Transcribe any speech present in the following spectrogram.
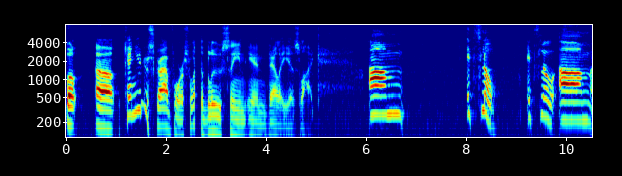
Well, uh, can you describe for us what the blues scene in Delhi is like? Um, it's slow. It's slow. Um,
